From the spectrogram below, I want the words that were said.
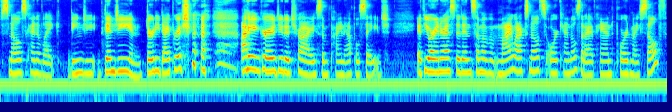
smells kind of like dingy, dingy and dirty diaperish, I encourage you to try some pineapple sage. If you are interested in some of my wax melts or candles that I have hand poured myself,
